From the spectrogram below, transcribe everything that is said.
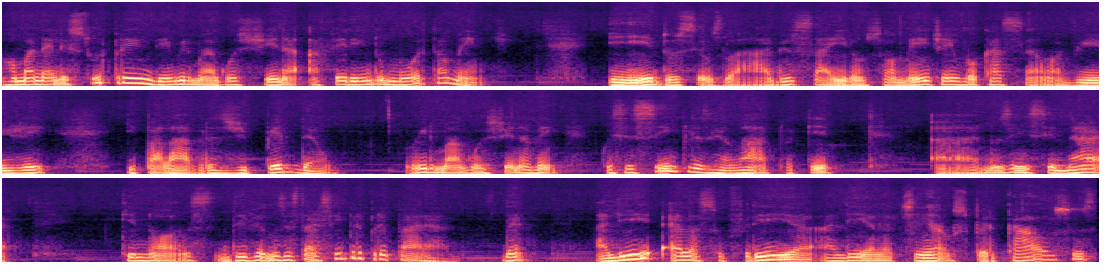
Romanelli surpreendeu a irmã Agostina aferindo mortalmente. E dos seus lábios saíram somente a invocação à Virgem e palavras de perdão. A irmã Agostina vem com esse simples relato aqui a nos ensinar que nós devemos estar sempre preparados, né? Ali ela sofria, ali ela tinha os percalços,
